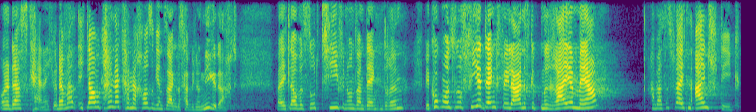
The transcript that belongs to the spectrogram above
oder das kenne ich. Oder was, ich glaube, keiner kann nach Hause gehen und sagen, das habe ich noch nie gedacht weil ich glaube, es ist so tief in unserem Denken drin. Wir gucken uns nur vier Denkfehler an, es gibt eine Reihe mehr, aber es ist vielleicht ein Einstieg,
